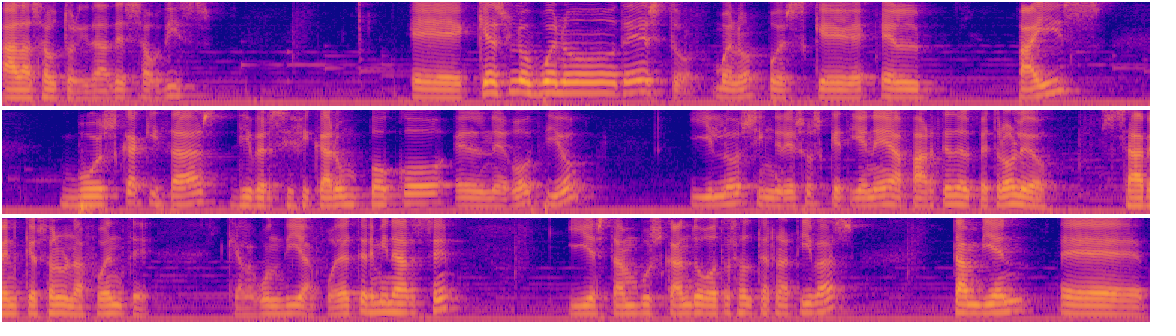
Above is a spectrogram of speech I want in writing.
a las autoridades saudíes. Eh, ¿Qué es lo bueno de esto? Bueno, pues que el país busca quizás diversificar un poco el negocio y los ingresos que tiene aparte del petróleo saben que son una fuente que algún día puede terminarse y están buscando otras alternativas. También eh,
